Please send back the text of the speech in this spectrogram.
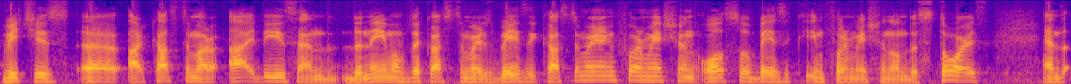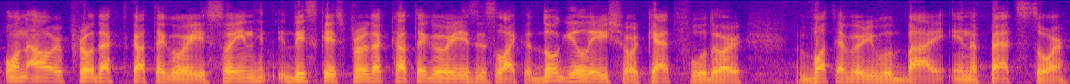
which is uh, our customer IDs and the name of the customer's basic customer information, also basic information on the stores, and on our product categories. So in this case, product categories is like a doggy leash or cat food or whatever you would buy in a pet store.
